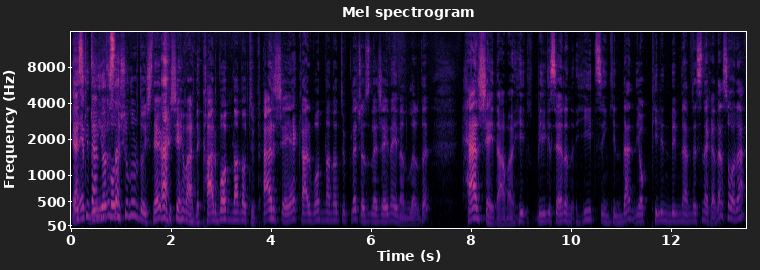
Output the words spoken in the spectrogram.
Yani hep Eskiden bir duyuyoruz da- konuşulurdu işte hep Heh. bir şey vardı. Karbon nanotüp. Her şeye karbon nanotüple çözüleceğine inanılırdı. Her şeyde ama bilgisayarın heat sink'inden yok pilin bilmem nesine kadar sonra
